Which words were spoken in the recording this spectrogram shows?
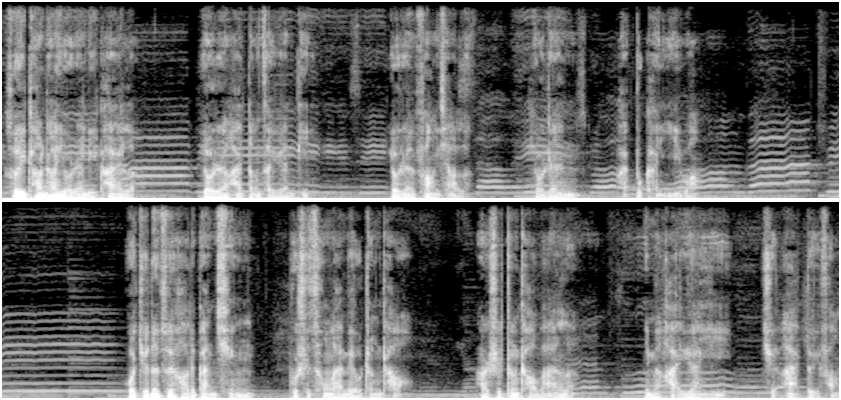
所以常常有人离开了，有人还等在原地，有人放下了，有人还不肯遗忘。我觉得最好的感情，不是从来没有争吵，而是争吵完了。你们还愿意去爱对方，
